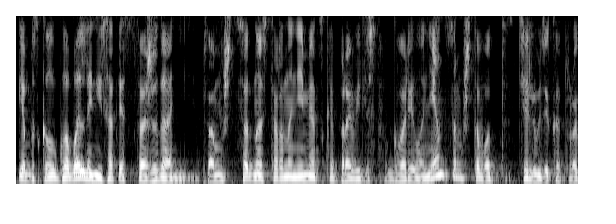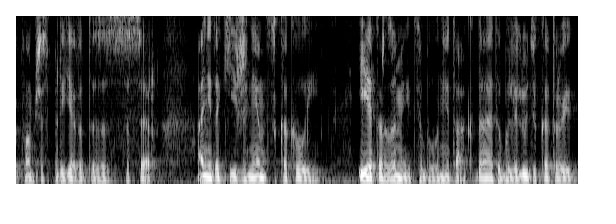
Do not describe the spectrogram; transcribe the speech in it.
я бы сказал, глобальное несоответствие ожиданий. Потому что, с одной стороны, немецкое правительство говорило немцам, что вот те люди, которые к вам сейчас приедут из СССР, они такие же немцы, как вы. И это, разумеется, было не так. Да? Это были люди, которые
